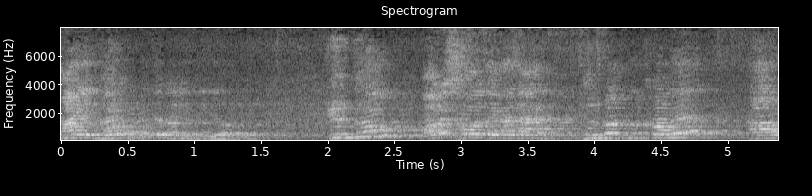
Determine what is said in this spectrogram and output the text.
মায়ের এটা লিখে দেওয়া হয়। কিন্তু অনেক সময় দেখা যায়, দুর্ভাগ্যক্রমে তার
